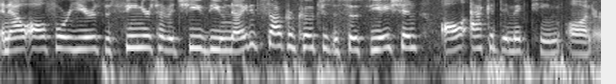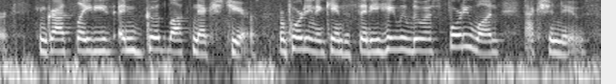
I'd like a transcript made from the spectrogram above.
And now all 4 years the seniors have achieved the United Soccer Coaches Association All Academic Team honor. Congrats ladies and good luck next year. Reporting in Kansas City, Haley Lewis, 41 Action News.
